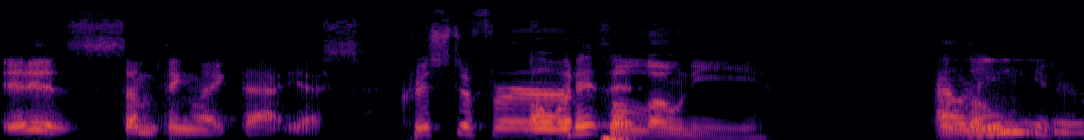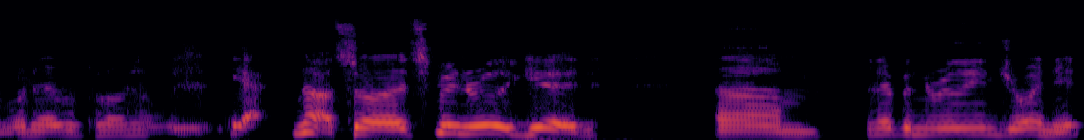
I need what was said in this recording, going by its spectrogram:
it is something like that. Yes. Christopher Oh, what is? Poloni. Poloni Poloni. or whatever Poloni. Yeah, no. So it's been really good, um, and I've been really enjoying it.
